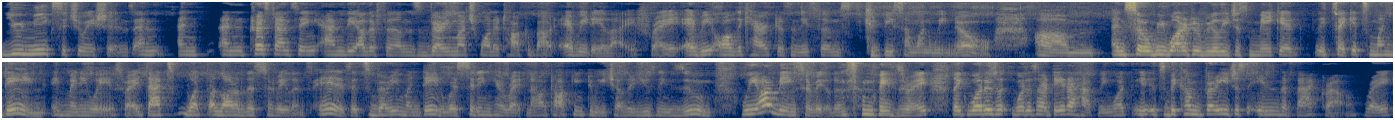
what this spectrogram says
unique situations and and and Tres Dancing and the other films very much want to talk about everyday life right? Every all the characters in these films could be someone we know. Um, and so we wanted to really just make it it's like it's mundane in many ways right? That's what a lot of this surveillance is. It's very mundane. We're sitting here right now talking to each other using zoom. We are being surveilled in some ways right? Like what is what is our data happening? What it's become very just in the background right?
